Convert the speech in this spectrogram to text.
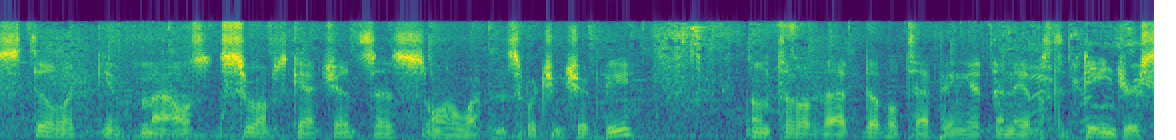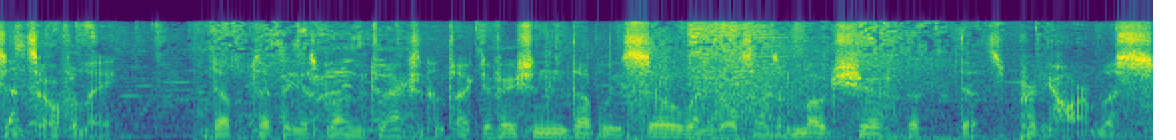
still like GIMP mouse, swaps gadgets as all weapon switching should be. On top of that, double tapping it enables the danger sense overlay. Double tapping is blind to accidental activation, doubly so when it also has a mode shift, but that's pretty harmless.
